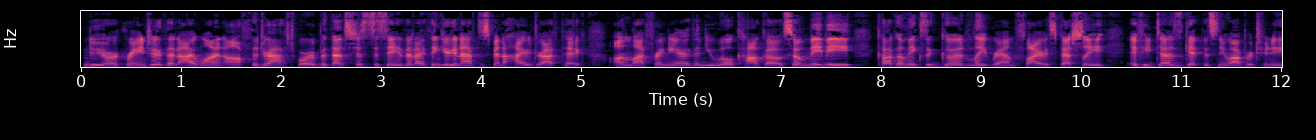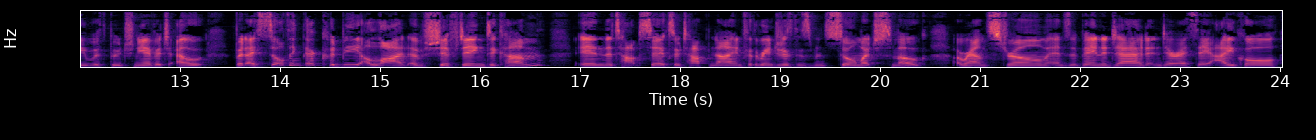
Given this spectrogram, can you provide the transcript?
New York Ranger that I want off the draft board. But that's just to say that I think you're going to have to spend a higher draft pick on Lafreniere than you will Kakko. So maybe Kakko makes a good late round flyer, especially if he does get this new opportunity with Buchnevich out. But I still think there could be a lot of shifting to come in the top six or top nine for the Rangers. There's been so much smoke around Strome and Zibanejad and dare I say Eichel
